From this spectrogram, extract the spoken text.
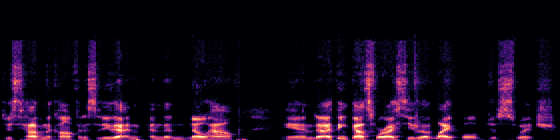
just having the confidence to do that and, and then know how and i think that's where i see the light bulb just switch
